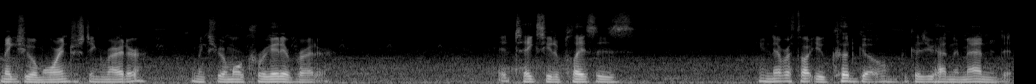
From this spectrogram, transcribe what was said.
makes you a more interesting writer, makes you a more creative writer. It takes you to places you never thought you could go because you hadn't imagined it,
